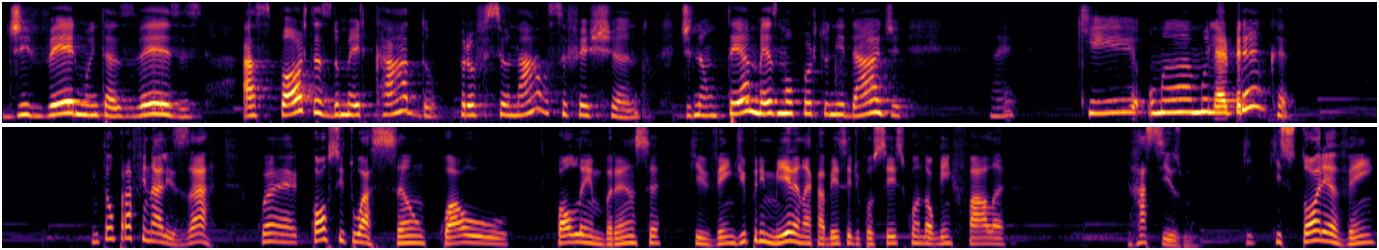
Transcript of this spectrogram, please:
De ver muitas vezes as portas do mercado profissional se fechando, de não ter a mesma oportunidade, né? Que uma mulher branca. Então, para finalizar, é, qual situação, qual qual lembrança que vem de primeira na cabeça de vocês quando alguém fala racismo? Que, que história vem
